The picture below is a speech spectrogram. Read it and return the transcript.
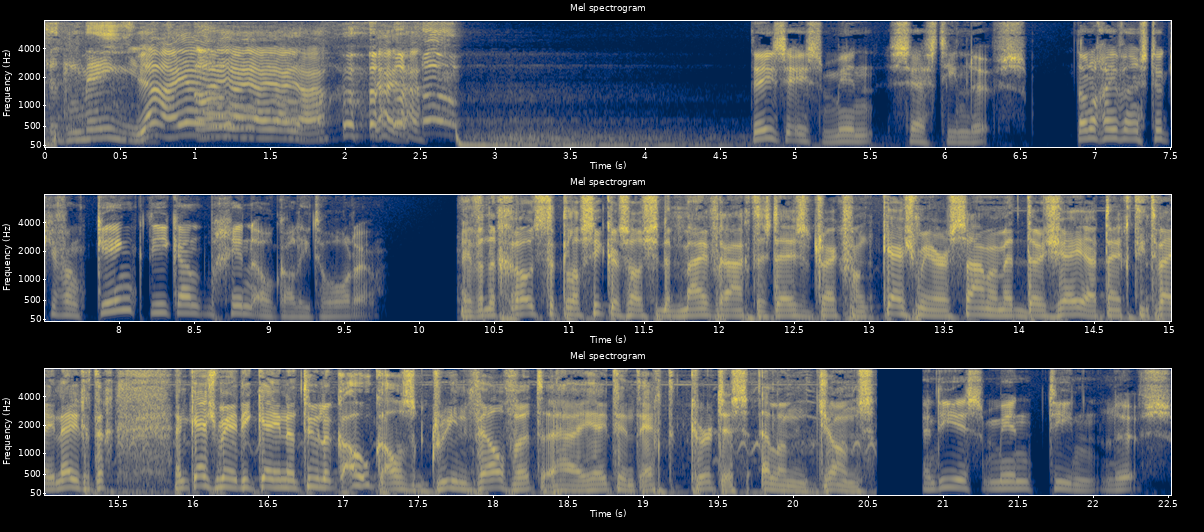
Dat meen je? Ja, ja, ja, ja, ja, ja. ja, ja. Deze is min 16 lufs. Dan nog even een stukje van Kink, die ik aan het begin ook al liet horen. Een van de grootste klassiekers, als je het mij vraagt, is deze track van Cashmere samen met Dajé uit 1992. En Cashmere die ken je natuurlijk ook als Green Velvet. Hij heet in het echt Curtis Allen Jones. En die is min 10 lufs.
